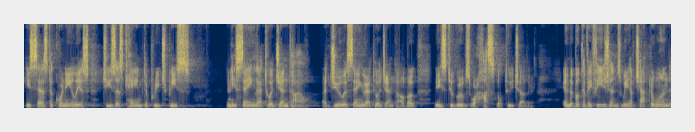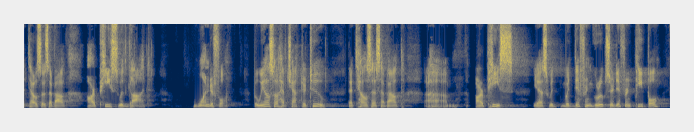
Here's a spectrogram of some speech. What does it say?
he says to Cornelius, Jesus came to preach peace. And he's saying that to a Gentile. A Jew is saying that to a Gentile. But these two groups were hostile to each other. In the book of Ephesians, we have chapter one that tells us about our peace with God. Wonderful. But we also have chapter two that tells us about um, our peace, yes, with, with different groups or different people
